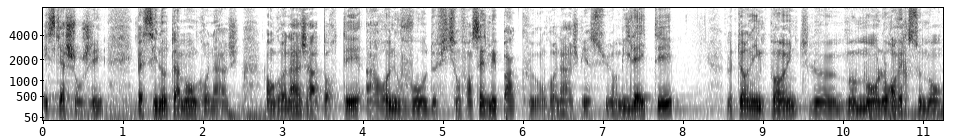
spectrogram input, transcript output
Et ce qui a changé, ben, c'est notamment Engrenage. Engrenage a apporté un renouveau de fiction française, mais pas que Engrenage, bien sûr, mais il a été le turning point, le moment, le renversement,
